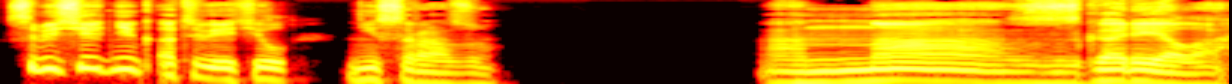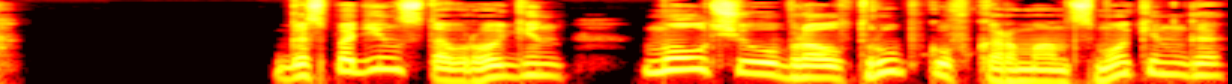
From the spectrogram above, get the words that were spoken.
Собеседник ответил не сразу. «Она сгорела». Господин Ставрогин молча убрал трубку в карман смокинга,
